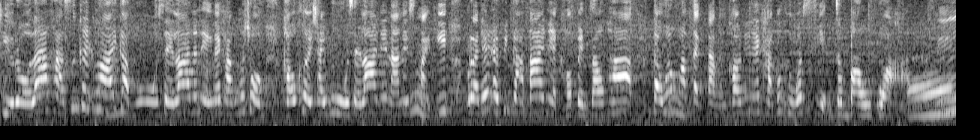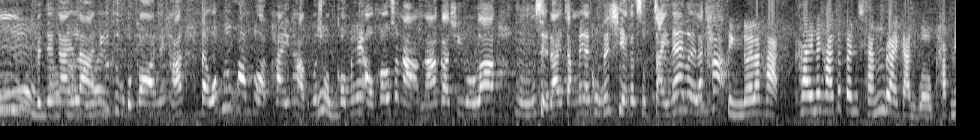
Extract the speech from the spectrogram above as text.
ชิโรล่าค่ะ ซึ่งคล้ายๆกับวูวูเซล่านั่นเองนะคะคุณผู้ชมเขาเคยใช้วูวูเซล่าเนี่ยนะในสมัยที่ประเทศแอฟริกาใต้เนี่ยเขาเป็นเจ้าภาพ แต่ว่าความแตกต่างของเขานี่นะคะก็คือว่าเสียงจะเบากว่าอ๋ออืมเป็นยังไงล่ะเบากว่าด้วยนี่ก็คืออุปกรณ์นะคะ แต่ว่าเพื่อความปลอดภัยค่ะคุณผู้ชมอืมเขาไม่ให้เอาเข้าสนามนะกาชิโรล่าหืมเสียดายจังไม่งั้นคงได้เชียร์กันสุดใจแน่เลยละค่ะ จริงด้วยล่ะค่ะ ใครนะคะจะเป็นแชมป์รายการ World Cup ใน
